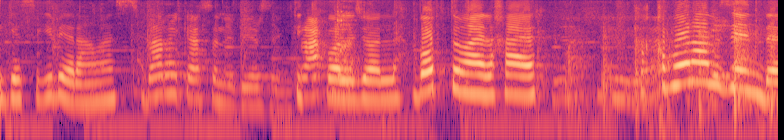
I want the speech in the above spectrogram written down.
egasiga beramiz. Barakasini bersing. Tik bolajonlar. Bo'pti, mayli, xayr. Qayerqa boramiz endi?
